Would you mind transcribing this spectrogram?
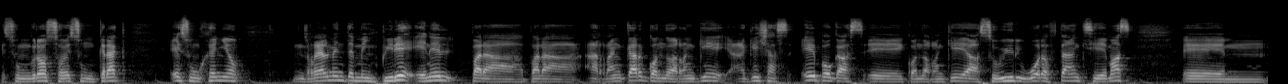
es un grosso, es un crack, es un genio. Realmente me inspiré en él para, para arrancar cuando arranqué aquellas épocas, eh, cuando arranqué a subir World of Tanks y demás. Em,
